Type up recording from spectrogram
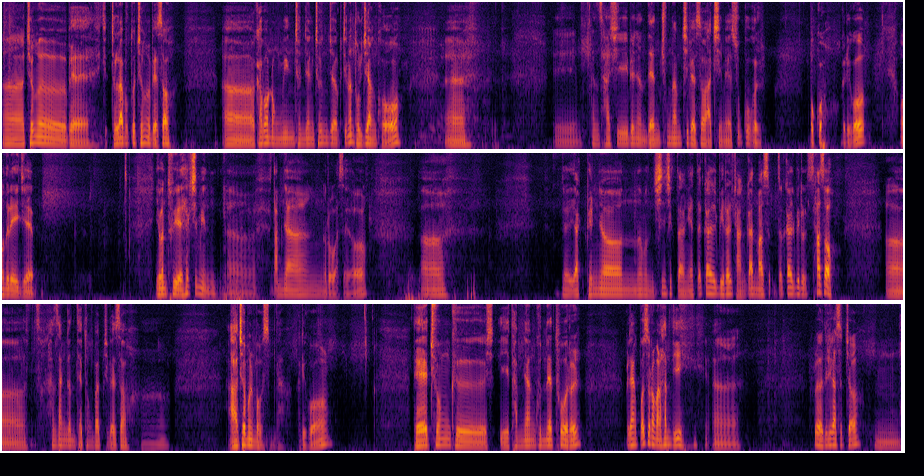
어, 정읍에 전라북도 정읍에서 어, 가보 농민 전쟁 전적지는 돌지 않고 에, 이, 한 40여 년 된 충남집에서 아침에 쑥국을 먹고 그리고 오늘의 이제 이번 투의 핵심인 어, 담양으로 왔어요. 어, 약 100년 넘은 신식당에 떡갈비를 잠깐 맛 떡갈비를 사서 어, 한상근 대통밥집에서 어, 아점을 먹었습니다. 그리고 대충 그 이 담양 군내 투어를 그냥 버스로만 한 뒤 어, 그래 어딜 갔었죠? 음.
